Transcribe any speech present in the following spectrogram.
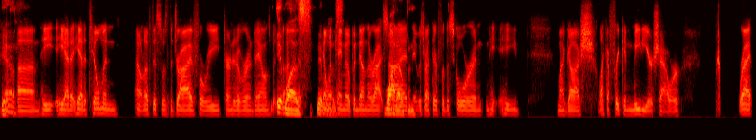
Yeah. Um. He he had a he had a Tillman. I don't know if this was the drive where we turned it over on downs, but it was. It Tillman was. came open down the right side, and it was right there for the score. And he he, my gosh, like a freaking meteor shower, right?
